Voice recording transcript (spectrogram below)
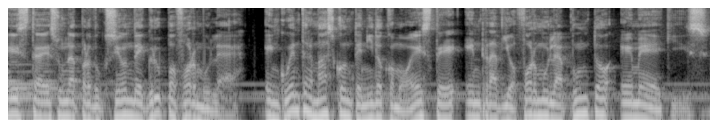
Esta es una producción de Grupo Fórmula. Encuentra más contenido como este en radioformula.mx.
